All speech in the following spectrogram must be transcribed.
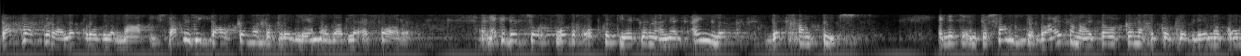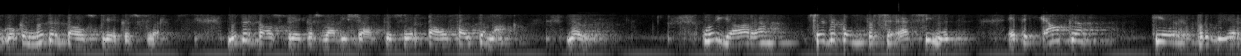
Dat was vir hulle problematies. Dat is die taalkundige probleme wat hulle ervaar het. En ek het dit sorgvuldig opgeteken en uiteindelik dit gaan toets. En dit is interessant dat baie van daai taalkundige probleme kom ook in moedertaalsprekers voor. Moedertaalsprekers wat dieselfde soort taalfoute maak. Nou, oor jare, soos ek kom hersien het, het ek elke keer probeer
